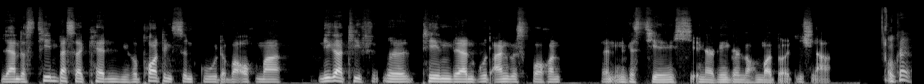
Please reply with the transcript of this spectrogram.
lerne das Team besser kennen, die Reportings sind gut, aber auch mal negative äh, Themen werden gut angesprochen, dann investiere ich in der Regel nochmal deutlich nach. Okay.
